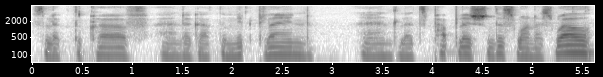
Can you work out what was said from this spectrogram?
Select the curve and I got the midplane and let's publish this one as well.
